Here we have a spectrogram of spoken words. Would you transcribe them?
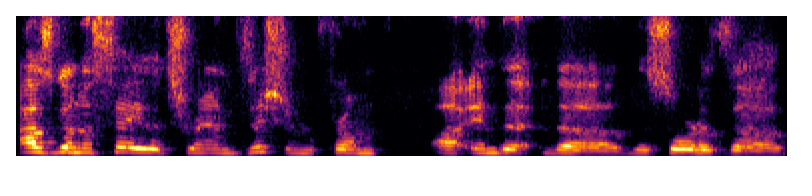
I was gonna say the transition from uh, in the the the sort of the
